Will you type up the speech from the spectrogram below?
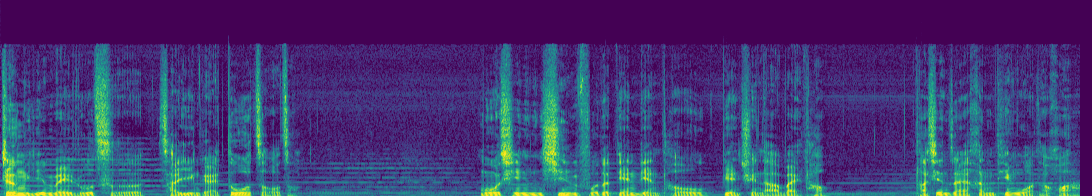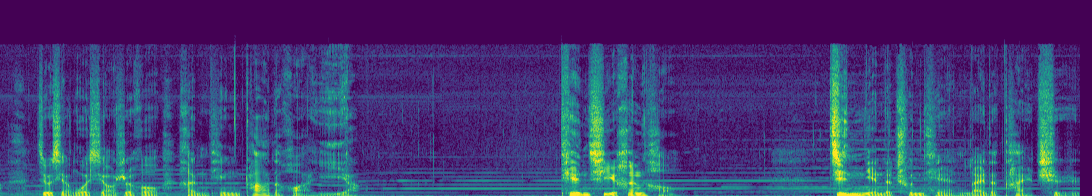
正因为如此，才应该多走走。母亲信服的点点头，便去拿外套。他现在很听我的话，就像我小时候很听他的话一样。天气很好。今年的春天来得太迟，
